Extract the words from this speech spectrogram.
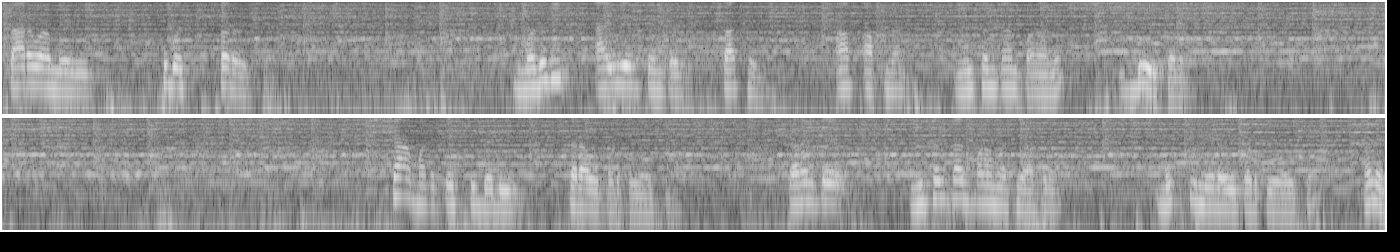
સારવાર મેળવી ખૂબ જ સરળ છે. મધુદીપ આઈવીએફ સેન્ટર સાથે આપ આપના નિસંતાનપણાને દૂર કરો. શા માટે ટેસ્ટ બેબી કરાવવું પડતું હોય છે. કારણ કે નિસંતાનપણામાંથી આપણે મુક્તિ મેળવવી પડતી હોય છે. અને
